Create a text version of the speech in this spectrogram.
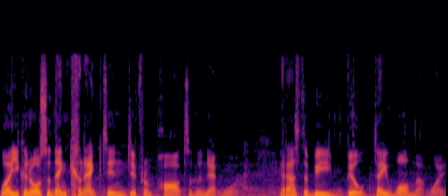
where you can also then connect in different parts of the network. It has to be built day one that way.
